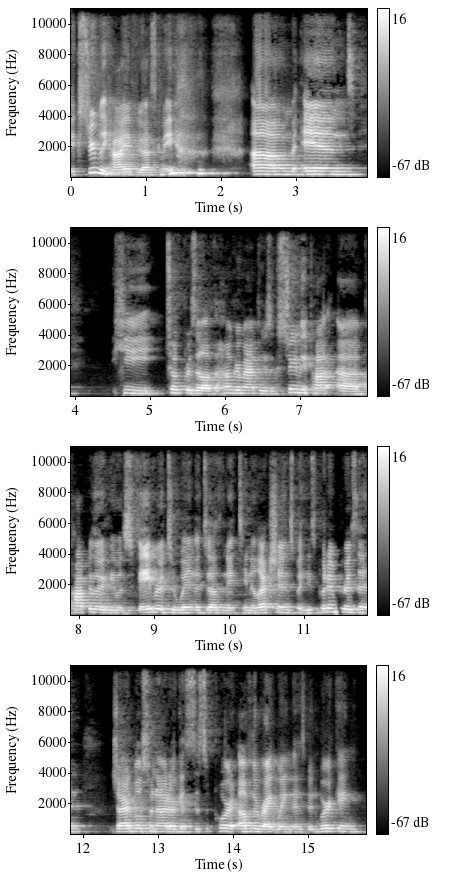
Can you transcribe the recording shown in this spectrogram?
extremely high, if you ask me. um, and he took Brazil off the hunger map. He was extremely po- uh, popular. He was favored to win the 2018 elections, but he's put in prison Jair Bolsonaro gets the support of the right wing that has been working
